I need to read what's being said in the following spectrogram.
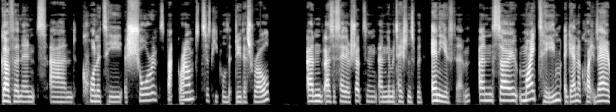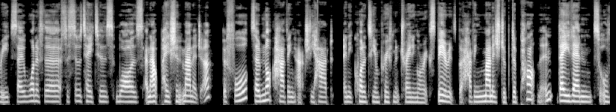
governance and quality assurance background to people that do this role. And as I say, there are strengths and, and, limitations with any of them. And so my team, again, are quite varied. So one of the facilitators was an outpatient manager before. So, not having actually had any quality improvement training or experience, but having managed a department, they then sort of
